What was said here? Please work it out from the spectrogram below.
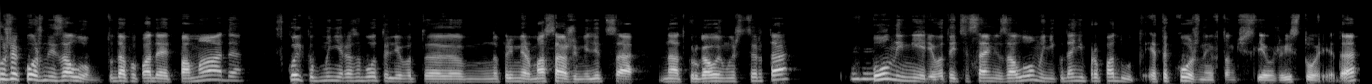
уже кожный залом. Туда попадает помада, сколько бы мы ни разработали, вот, э, например, массажами лица над круговой мышцей рта, в полной мере вот эти сами заломы никуда не пропадут. Это кожная в том числе уже история. Да?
